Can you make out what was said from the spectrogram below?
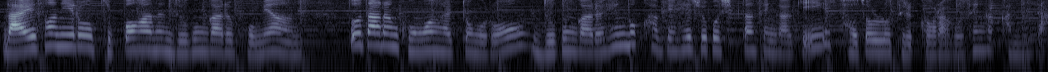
나의 선의로 기뻐하는 누군가를 보면 또 다른 공헌 활동으로 누군가를 행복하게 해주고 싶다는 생각이 저절로 들 거라고 생각합니다.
